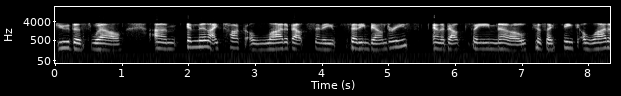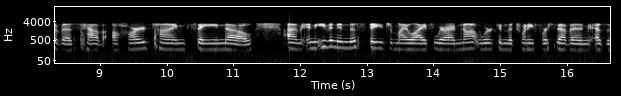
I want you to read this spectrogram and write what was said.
do this well. Um, and then I talk a lot about setting, setting boundaries and about saying no because I think a lot of us have a hard time saying no. Um, and even in this stage of my life where I'm not working the 24 7 as a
